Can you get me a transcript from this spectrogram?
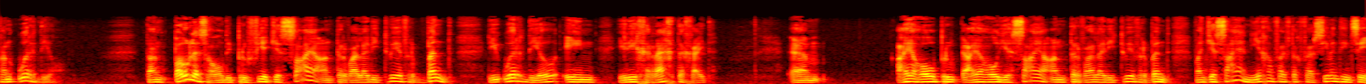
van oordeel. Dan Paulus haal die profeet Jesaja aan terwyl hy die twee verbind, die oordeel en hierdie geregtigheid. Ehm um, hy haal hy haal Jesaja aan terwyl hy die twee verbind want Jesaja 59 vers 17 sê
